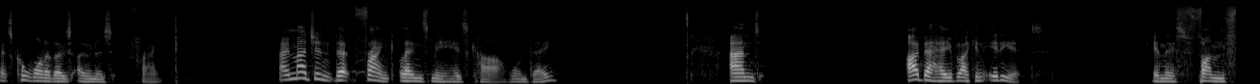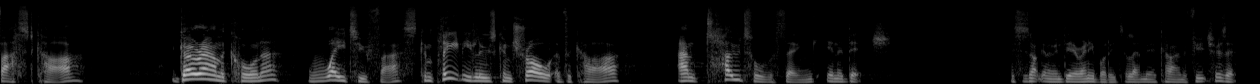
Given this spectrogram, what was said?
Let's call one of those owners Frank. Now imagine that Frank lends me his car one day, and I behave like an idiot in this fun, fast car, go around the corner way too fast, completely lose control of the car, and total the thing in a ditch. This is not going to endear anybody to lend me a car in the future, is it?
